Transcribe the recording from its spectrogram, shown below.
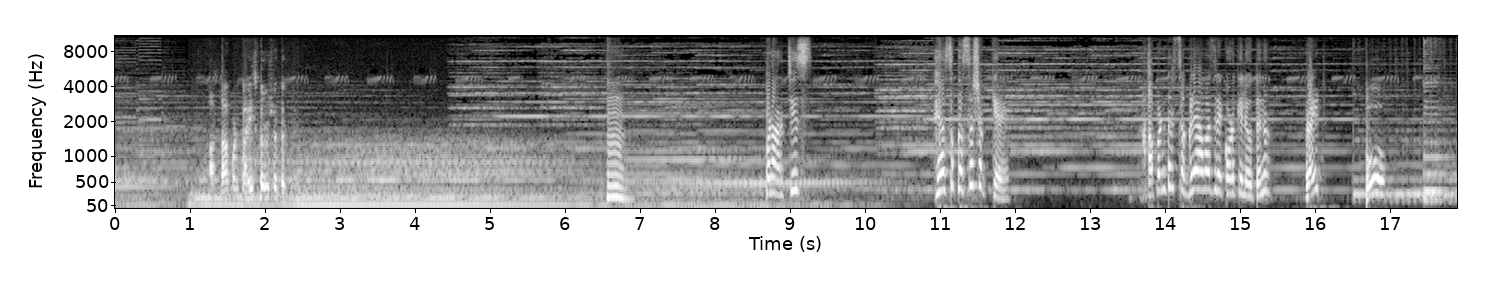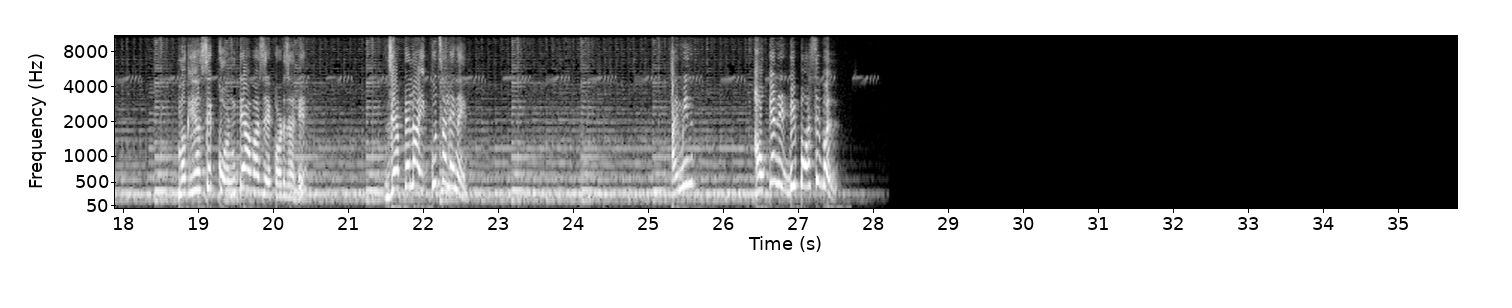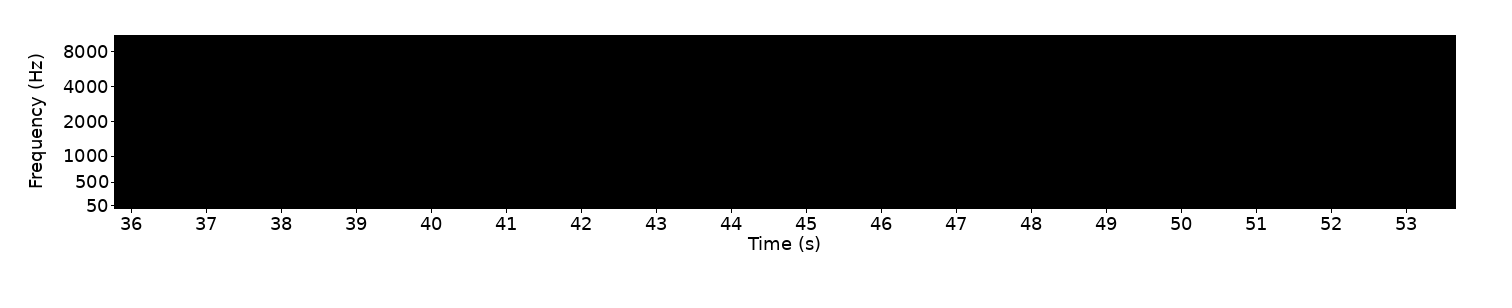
आता आपण काहीच करू शकत नाही. हम्म. पण आर्चिस हे असं कसं शक्य आहे? आपण तर सगळे आवाज रेकॉर्ड केले होते ना राईट? हो. मग हे असे कोणते आवाज रेकॉर्ड झाले जे आपल्याला ऐकूच आले नाहीत? I mean how can it be possible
